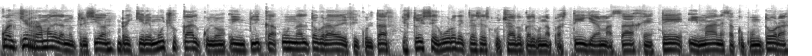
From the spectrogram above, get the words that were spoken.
Cualquier rama de la nutrición requiere mucho cálculo e implica un alto grado de dificultad. Estoy seguro de que has escuchado que alguna pastilla, masaje, té, imanes, acupuntura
